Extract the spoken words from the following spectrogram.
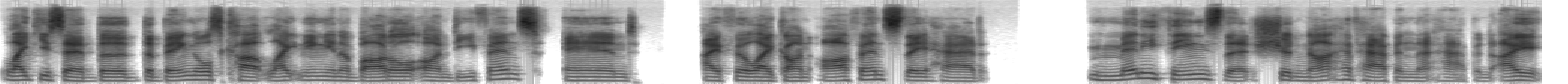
like you said, the the Bengals caught lightning in a bottle on defense, and I feel like on offense they had many things that should not have happened that happened. I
